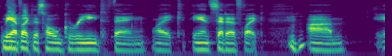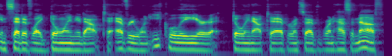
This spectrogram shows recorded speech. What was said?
we have like this whole greed thing like instead of like Mhm. um instead of like doling it out to everyone equally or doling out to everyone so everyone has enough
